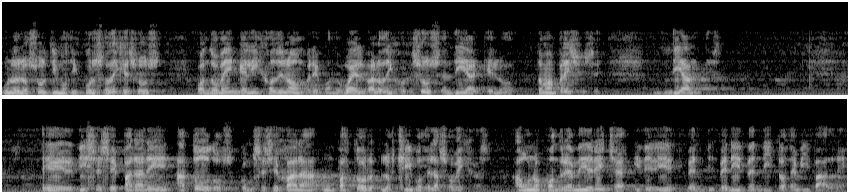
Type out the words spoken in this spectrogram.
uno de los últimos discursos de Jesús. Cuando venga el Hijo del Hombre, cuando vuelva, lo dijo Jesús, el día que lo toman preso, un día antes. Eh, dice, separaré a todos como se separa un pastor los chivos de las ovejas. A unos pondré a mi derecha y diré, venid benditos de mi Padre.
